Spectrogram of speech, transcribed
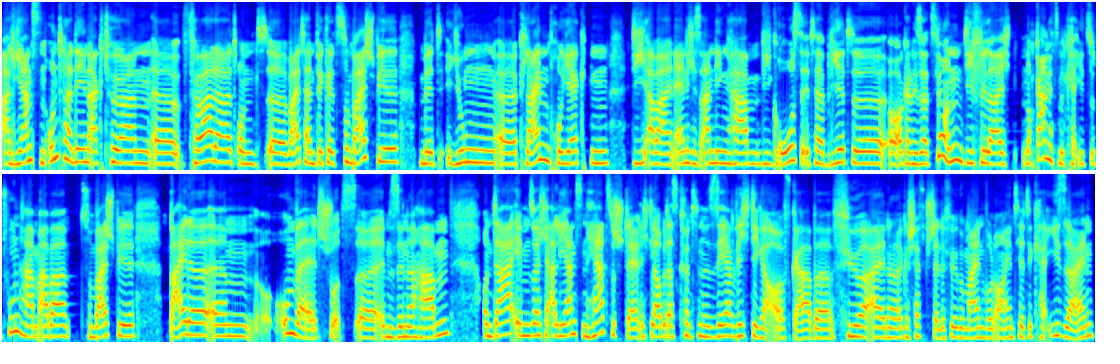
Allianzen unter den Akteuren äh, fördert und äh, weiterentwickelt, zum Beispiel mit jungen, äh, kleinen Projekten, die aber ein ähnliches Anliegen haben wie große etablierte Organisationen, die vielleicht noch gar nichts mit KI zu tun haben, aber zum Beispiel beide ähm, Umweltschutz äh, im Sinne haben und da eben solche Allianzen herzustellen. Ich glaube, das könnte eine eine sehr wichtige Aufgabe für eine Geschäftsstelle für gemeinwohlorientierte KI sein,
